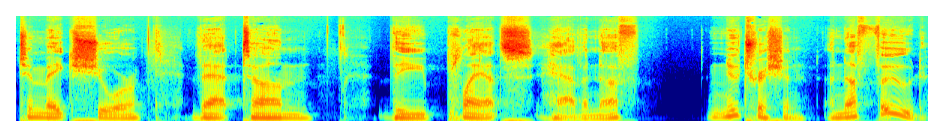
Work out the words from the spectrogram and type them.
to make sure that um, the plants have enough nutrition, enough food.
